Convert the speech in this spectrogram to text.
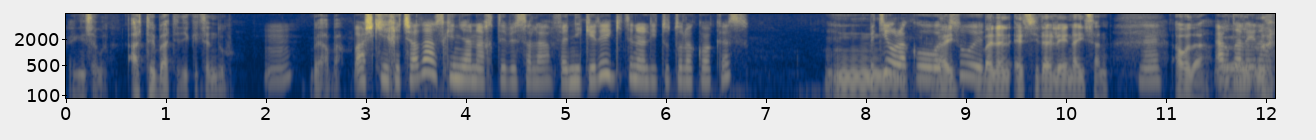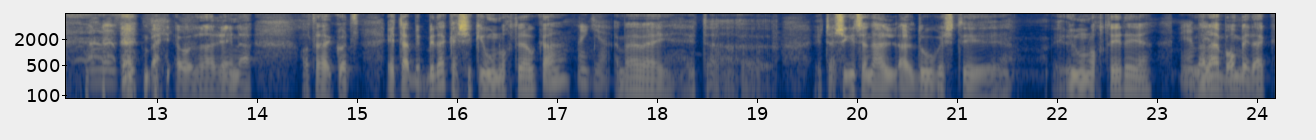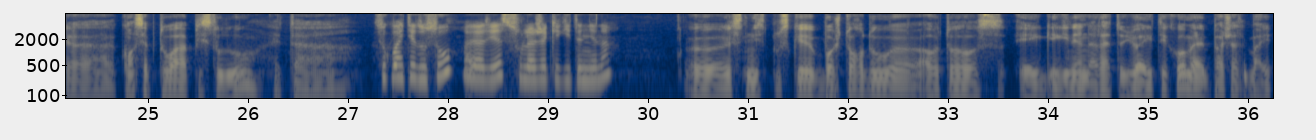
egin zagut, ate bat edikitzen du. Mm. Behar ba. Aski irretxada azkenean arte bezala. Fenik ere egiten alditut olakoak ez? Mm, Beti horako batzu... Bai, baina ez zira lehena izan. Hau da. Hau da lehena. bai, hau da lehena. Eta bedak asik egun urte dauka. Eh? Bai, bai. Eta, eta segitzen aldu beste egun urte ere. Eh? Baina, bon, bedak konzeptua piztu du. Eta... Zuk maite duzu, adiez, zulazek egiten jena? Uh, ez niztuzke bost ordu uh, autoz eginen arret joaiteko, pasaz, bai,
